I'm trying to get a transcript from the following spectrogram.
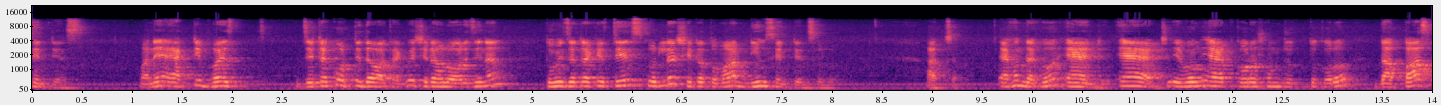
সেন্টেন্স মানে অ্যাক্টিভ ভয়েস যেটা করতে দেওয়া থাকবে সেটা হলো অরিজিনাল তুমি যেটাকে চেঞ্জ করলে সেটা তোমার নিউ সেন্টেন্স হলো। আচ্ছা এখন দেখো অ্যান্ড অ্যাড এবং অ্যাড করো সংযুক্ত করো the past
